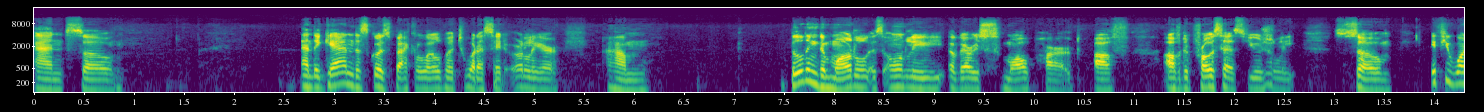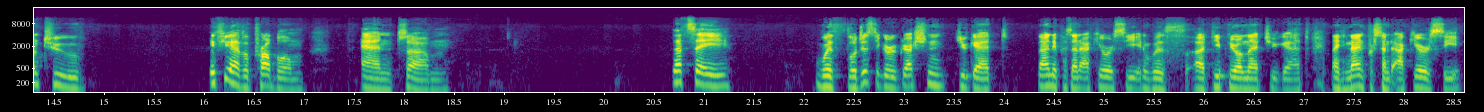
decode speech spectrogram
and so and again this goes back a little bit to what i said earlier um, building the model is only a very small part of of the process usually. So if you want to, if you have a problem, and um, let's say with logistic regression you get 90% accuracy, and with a deep neural net you get 99% accuracy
